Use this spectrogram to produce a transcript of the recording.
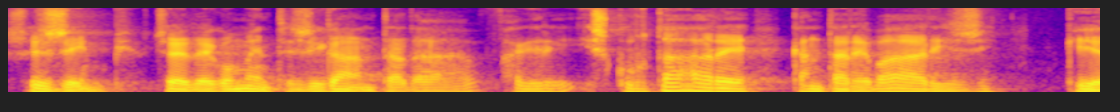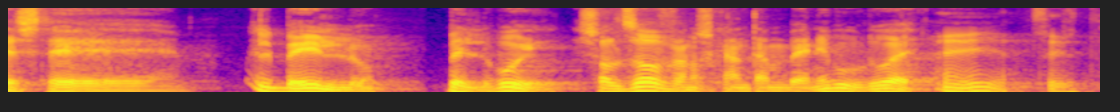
quasi esempio. Cioè, come si canta da fare scurtare, cantare parisi, che è il bello. Bello, poi Solzovano cantano bene pure, eh? Eh, certo.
